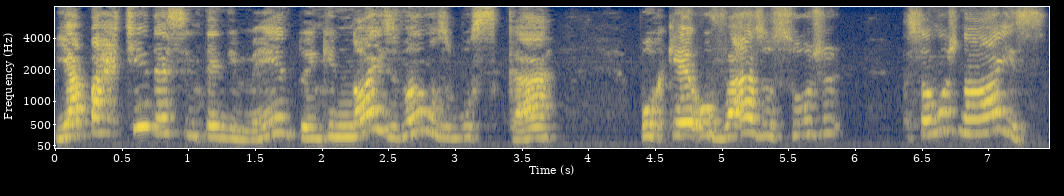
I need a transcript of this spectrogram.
E a partir desse entendimento em que nós vamos buscar, porque o vaso sujo somos nós.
